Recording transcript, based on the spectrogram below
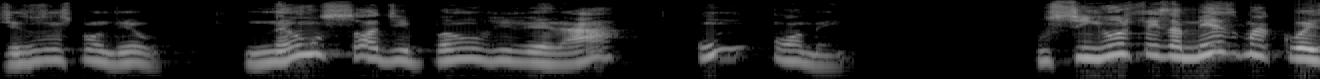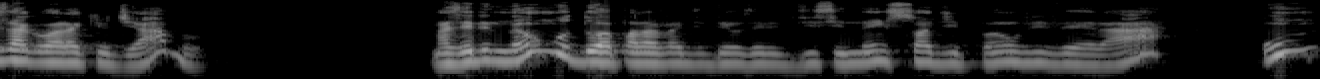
Jesus respondeu: Não só de pão viverá um homem. O Senhor fez a mesma coisa agora que o diabo, mas ele não mudou a palavra de Deus. Ele disse: Nem só de pão viverá um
